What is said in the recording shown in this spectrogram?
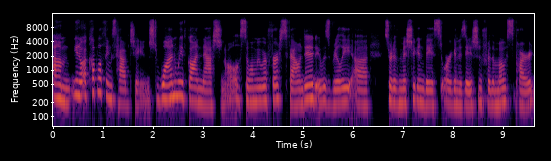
um, you know a couple of things have changed. One we've gone national. So when we were first founded it was really a sort of michigan based organization for the most part.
